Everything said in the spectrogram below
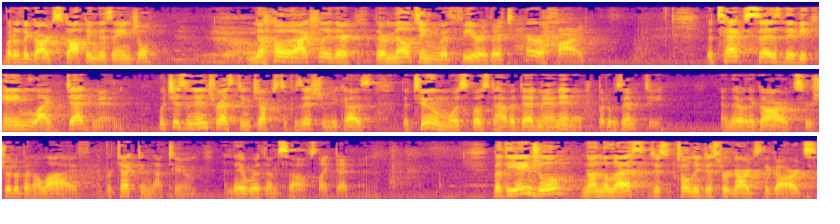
But are the guards stopping this angel? No. no, actually they're, they're melting with fear. They're terrified. The text says they became like dead men, which is an interesting juxtaposition because the tomb was supposed to have a dead man in it, but it was empty. And there are the guards who should have been alive and protecting that tomb, and they were themselves like dead men. But the angel, nonetheless, just totally disregards the guards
